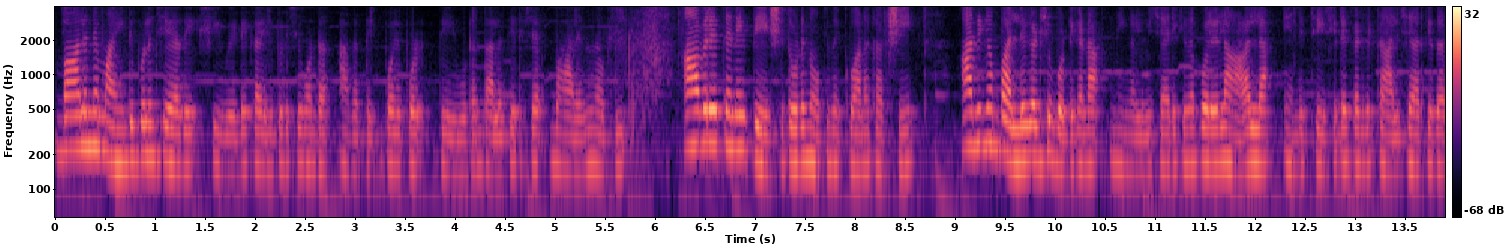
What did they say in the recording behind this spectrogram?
ബാലനെ മൈൻഡ് പോലും ചെയ്യാതെ ശിവയുടെ കയ്യിൽ പിടിച്ചുകൊണ്ട് അകത്തേക്ക് പോയപ്പോൾ ദേവൂട്ടൻ തലചിരിച്ച് ബാലനെ നോക്കി. അവരെ തന്നെ ദേഷ്യത്തോടെ നോക്കി നിൽക്കുവാണ് കക്ഷി. അധികം പല്ല് കടിച്ച് പൊട്ടിക്കണ്ട. നിങ്ങൾ വിചാരിക്കുന്ന പോലെയുള്ള ആളല്ല എന്റെ ചേച്ചിയുടെ കഴുത്തിൽ താലി ചേർത്തിയത്.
